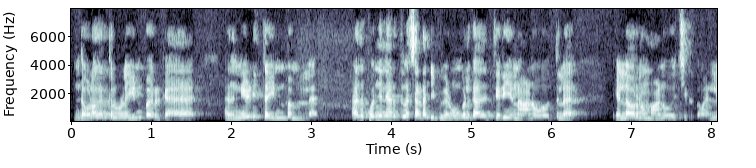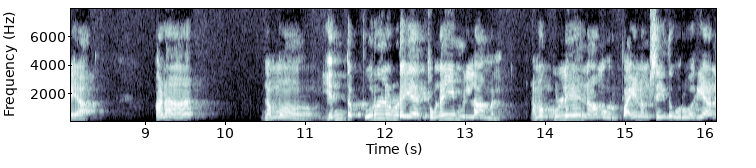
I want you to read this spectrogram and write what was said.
இந்த உலகத்தில் உள்ள இன்பம் இருக்க அது நீடித்த இன்பம் இல்லை. அது கொஞ்ச நேரத்தில் சடைஞ்சு போயிடும். உங்களுக்கு அது தெரியும். நான் அனுபவத்தில் எல்லோரும் நம்ம அனுபவிச்சிருக்கோம் இல்லையா? ஆனால் நம்ம எந்த பொருளுடைய துணையும் இல்லாமல் நமக்குள்ளே நாம் ஒரு பயணம் செய்து ஒரு வகையான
